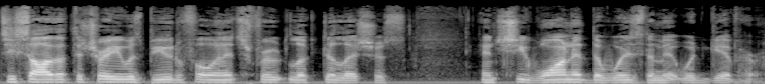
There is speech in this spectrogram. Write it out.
She saw that the tree was beautiful and its fruit looked delicious, and she wanted the wisdom it would give her.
